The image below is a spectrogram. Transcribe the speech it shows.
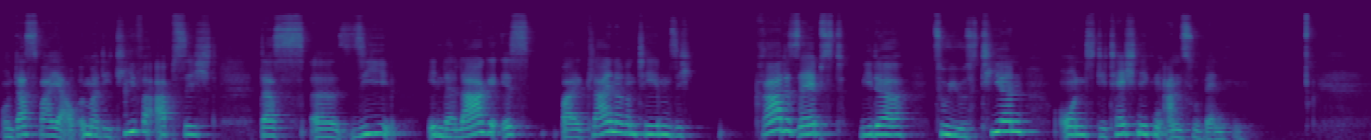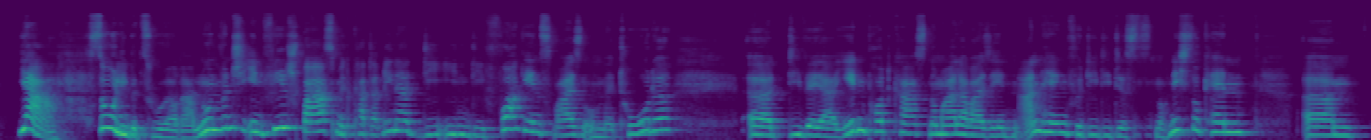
und das war ja auch immer die tiefe Absicht, dass äh, sie in der Lage ist, bei kleineren Themen sich gerade selbst wieder zu justieren und die Techniken anzuwenden. Ja, so liebe Zuhörer, nun wünsche ich Ihnen viel Spaß mit Katharina, die Ihnen die Vorgehensweisen und Methode äh, die wir ja jeden Podcast normalerweise hinten anhängen, für die, die das noch nicht so kennen. Ähm,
